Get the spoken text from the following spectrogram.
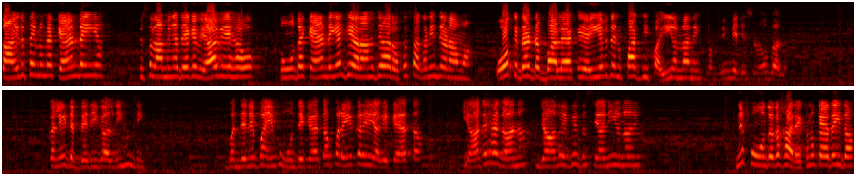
ਤਾਂ ਹੀ ਤਾਂ ਤੈਨੂੰ ਮੈਂ ਕਹਿਣ ਡਈ ਆ ਵੀ ਸਲਾਮੀਆਂ ਦੇ ਕੇ ਵਿਆਹ ਵੇਖ ਆਓ। ਤੂੰ ਤਾਂ ਕਹਿਣ ਡਈ ਆ 11000 ਉੱਥੇ ਸਗਣ ਹੀ ਦੇਣਾ ਵਾ। ਉਹ ਕਿੱਡਾ ਡੱਬਾ ਲੈ ਕੇ ਆਈ ਆ ਵੀ ਤੈਨੂੰ ਭਾਜੀ ਪਾਈ ਉਹਨਾਂ ਨੇ। ਮੰਮੀ ਮੇਰੀ ਸੁਣੋ ਗੱਲ। ਕੱਲੀ ਡੱਬੇ ਦੀ ਗੱਲ ਨਹੀਂ ਹੁੰਦੀ। ਬੰਦੇ ਨੇ ਭਾਵੇਂ ਫੋਨ ਤੇ ਕਹਿਤਾ ਪਰ ਇਹ ਘਰੇ ਆ ਕੇ ਕਹਿਤਾ ਕਿਹਾ ਤੇ ਹੈਗਾ ਨਾ ਜਾਂ ਤਾਂ ਇਹ ਵੀ ਦੱਸਿਆ ਨਹੀਂ ਉਹਨਾਂ ਨੇ। ਨੇ ਫੋਨ ਤੇ ਤਾਂ ਹਰ ਇੱਕ ਨੂੰ ਕਹਿ ਦੇਈਦਾ।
